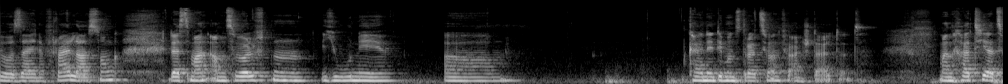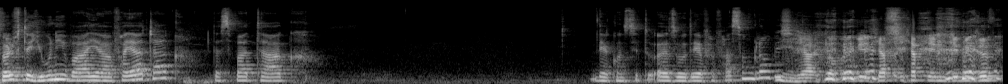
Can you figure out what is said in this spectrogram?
für seine Freilassung, dass man am 12. Juni ähm, keine Demonstration veranstaltet. Man hat ja, 12. Juni war ja Feiertag, das war Tag der Konstitu also der Verfassung, glaube ich. Ja, ich glaube, ich habe ich hab den, den Begriff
